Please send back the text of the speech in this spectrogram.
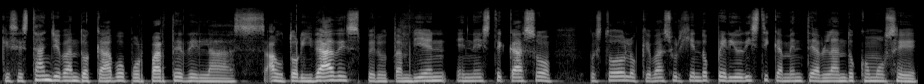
que se están llevando a cabo por parte de las autoridades, pero también en este caso pues todo lo que va surgiendo periodísticamente hablando, cómo se,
